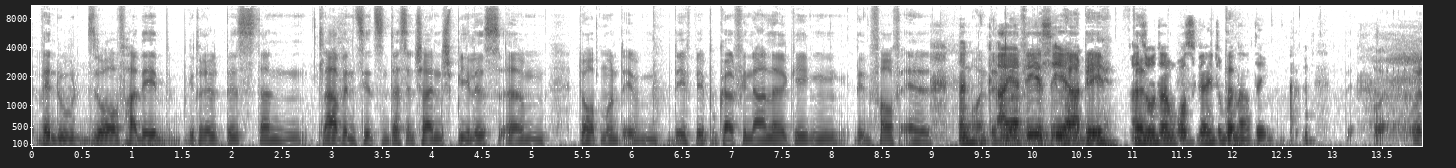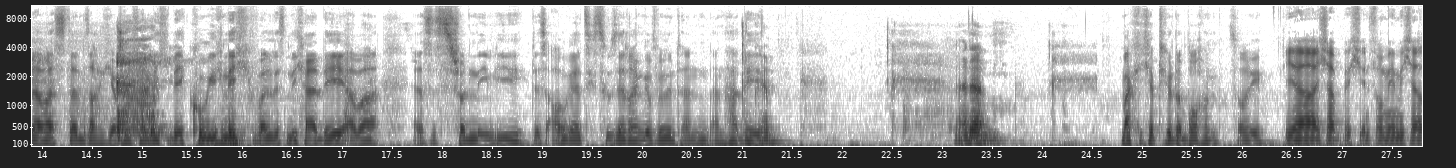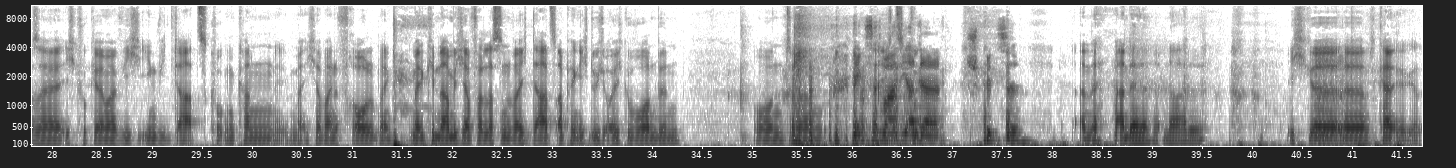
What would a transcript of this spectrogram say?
wenn du so auf HD gedrillt bist, dann klar, wenn es jetzt das entscheidende Spiel ist, ähm, Dortmund im DFB-Pokalfinale gegen den VfL. Dann Und dann ARD ist in eher HD, HD. Also dann- da brauchst du gar nicht drüber dann- nachdenken. Oder was, dann sage ich auf jeden Fall nicht, nee, gucke ich nicht, weil es nicht HD, aber es ist schon irgendwie, das Auge hat sich zu sehr dran gewöhnt an, an HD. Okay. Na dann. Mack, ich habe dich unterbrochen, sorry. Ja, ich habe, ich informiere mich ja sehr, ich gucke ja immer, wie ich irgendwie Darts gucken kann. Ich habe eine Frau, mein, meine Kinder haben mich ja verlassen, weil ich Darts abhängig durch euch geworden bin. Und ähm, Hängst quasi an der Spitze. an, der, an der Nadel. Ich äh, äh, kann, äh,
